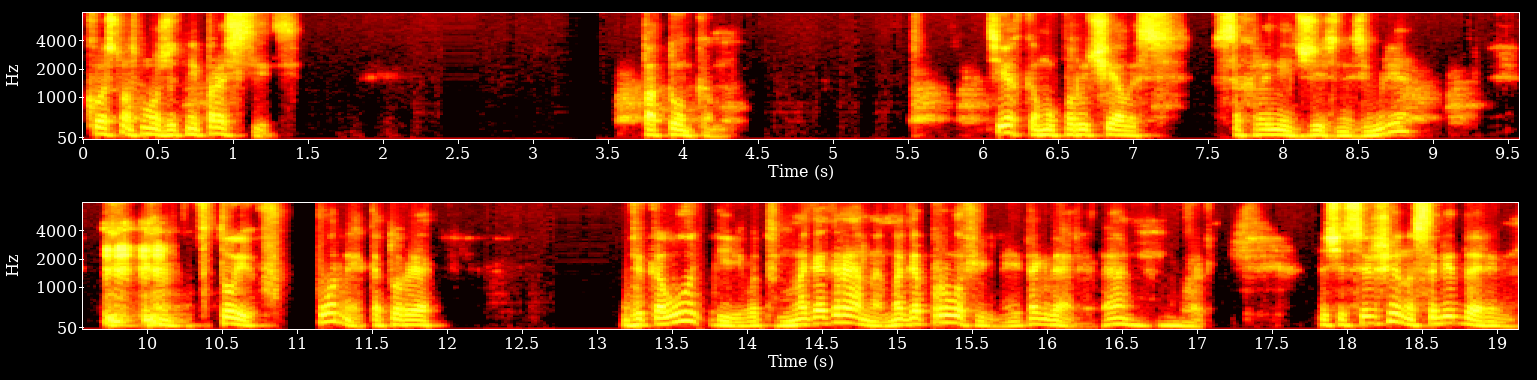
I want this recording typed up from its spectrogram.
космос может не простить потомкам тех, кому поручалось сохранить жизнь на Земле в той форме, которая в экологии вот многогранно, многопрофильно и так далее. Да? Вот. Значит, совершенно солидарен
